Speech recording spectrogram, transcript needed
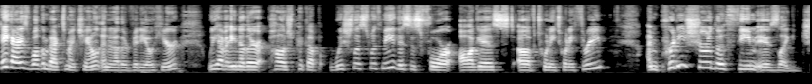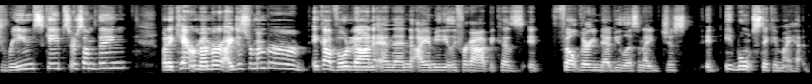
Hey guys, welcome back to my channel and another video here. We have another polish pickup wish list with me. This is for August of 2023. I'm pretty sure the theme is like dreamscapes or something, but I can't remember. I just remember it got voted on and then I immediately forgot because it felt very nebulous and I just, it, it won't stick in my head.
